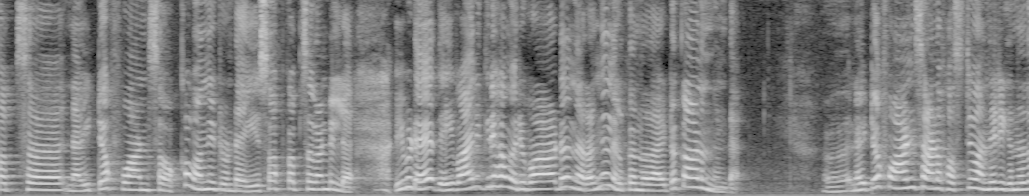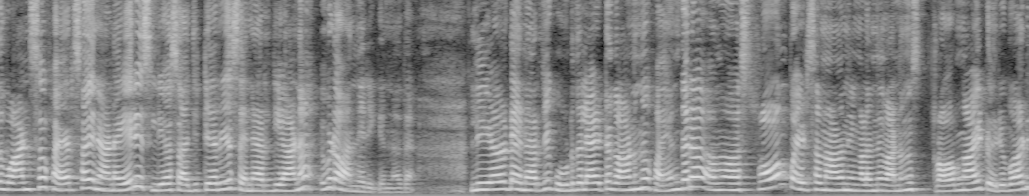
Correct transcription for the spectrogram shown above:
cups knight of wands ഒക്കെ വന്നിട്ടുണ്ട്. ഏസ് ഓഫ് കപ്സ് കണ്ടില്ല? ഇവിടെ ദൈവാനുഗ്രഹം ഒരുപാട് നിറഞ്ഞു നിൽക്കുന്നതായിട്ട് കാണുന്നുണ്ട്. നൈറ്റ് ഓഫ് വാൺസ് ആണ് ഫസ്റ്റ് വന്നിരിക്കുന്നത്. വാൺസ് ഫയർ സൈൻ ആണ്. ഏരിയസ് ലിയോ സാജിറ്റേറിയസ് എനർജിയാണ് ഇവിടെ വന്നിരിക്കുന്നത്. ലിയോയുടെ എനർജി കൂടുതലായിട്ട് കാണുന്നു. ഭയങ്കര സ്ട്രോങ് പേഴ്സൺ ആണ് നിങ്ങളെന്ന് കാണുന്നു. സ്ട്രോങ് ആയിട്ട് ഒരുപാട്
